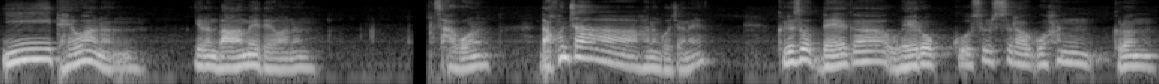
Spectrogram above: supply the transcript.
이 대화는, 이런 마음의 대화는, 사고는 나 혼자 하는 거잖아요. 그래서 내가 외롭고 쓸쓸하고 한 그런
